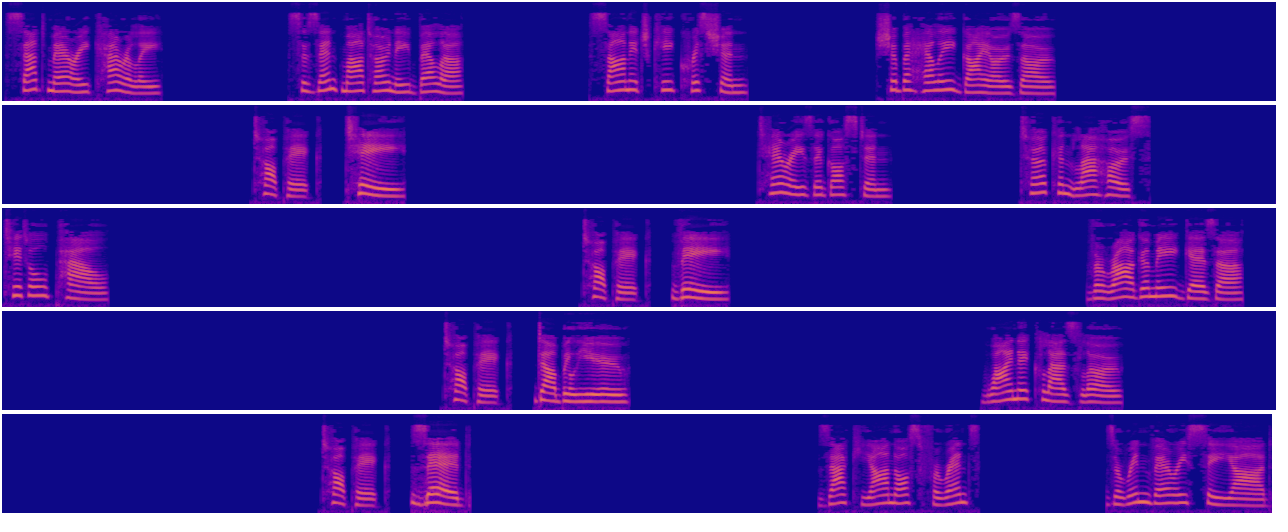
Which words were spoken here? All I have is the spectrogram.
Szatmary Karoly Sazent Martoni Bella. Sarneczky Krisztian. Shabaheli Gyozo. Topic T. Teres Agostin Terkan Lajos Tittel Pal Topic V. Viraghalmy Geza. Topic W. Weinek Laszlo. Topic Z. Zach Janos Ferenc Zarinveri Yard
